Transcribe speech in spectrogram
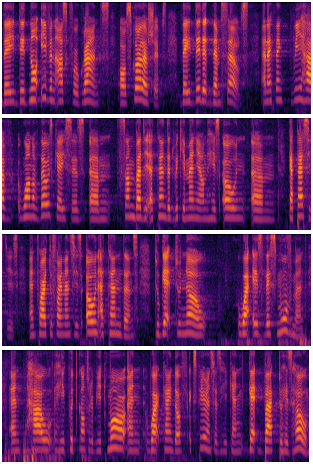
they did not even ask for grants or scholarships. They did it themselves. And I think we have one of those cases, um, somebody attended Wikimania on his own um, capacities and tried to finance his own attendance to get to know what is this movement and how he could contribute more and what kind of experiences he can get back to his home.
